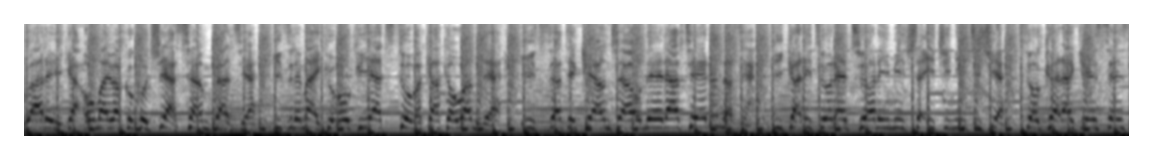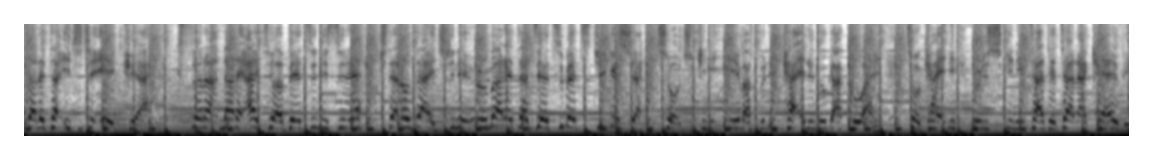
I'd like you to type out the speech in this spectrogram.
悪いがお前はここじゃ3番手いずれマイク置くやつとは関わんねえいつだってカウンターを狙ってるんだぜ。怒りと熱情に満ちた一日中そこから厳選された一時一句。クソな慣れ相手は別にする。北の大地に生まれた絶滅危惧種正直に言えば振り返るのが怖い。都会に無意識に立てた中指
